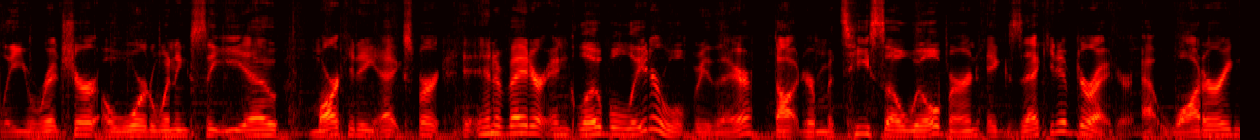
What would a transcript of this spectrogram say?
Lee Richer, award winning CEO, marketing expert, innovator, and global leader will be there. Dr. Matisa Wilburn, executive director at Watering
